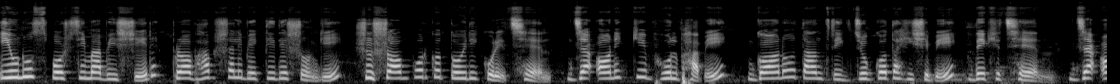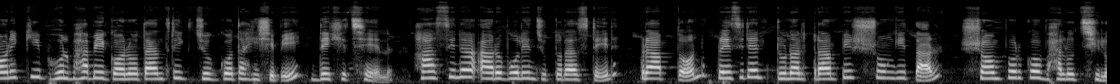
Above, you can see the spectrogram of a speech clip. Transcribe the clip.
ইউনুস পশ্চিমা বিশ্বের প্রভাবশালী ব্যক্তিদের সঙ্গে সুসম্পর্ক তৈরি করেছেন, যা অনেককে ভুলভাবে গণতান্ত্রিক যোগ্যতা হিসেবে দেখেছেন। যা অনেককে ভুলভাবে গণতান্ত্রিক যোগ্যতা হিসেবে দেখেছেন। হাসিনা আরও বলেন যুক্তরাষ্ট্রের প্রাক্তন প্রেসিডেন্ট ডোনাল্ড ট্রাম্পের সঙ্গে তার সম্পর্ক ভালো ছিল।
